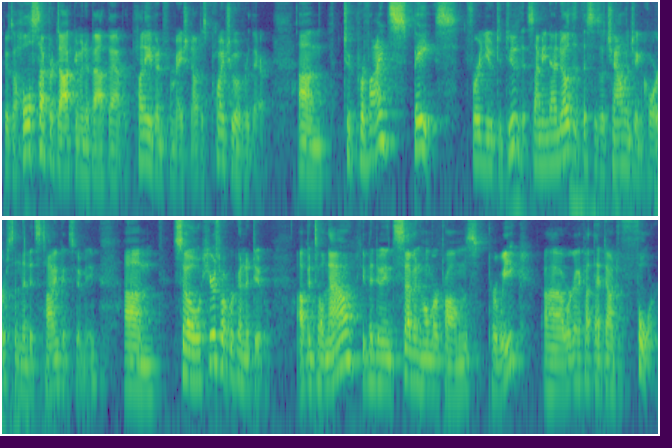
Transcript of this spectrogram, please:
there's a whole separate document about that with plenty of information. I'll just point you over there. Um, to provide space for you to do this. I mean, I know that this is a challenging course and that it's time consuming. Um, so here's what we're going to do. Up until now, you've been doing seven homework problems per week. Uh, we're going to cut that down to four.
